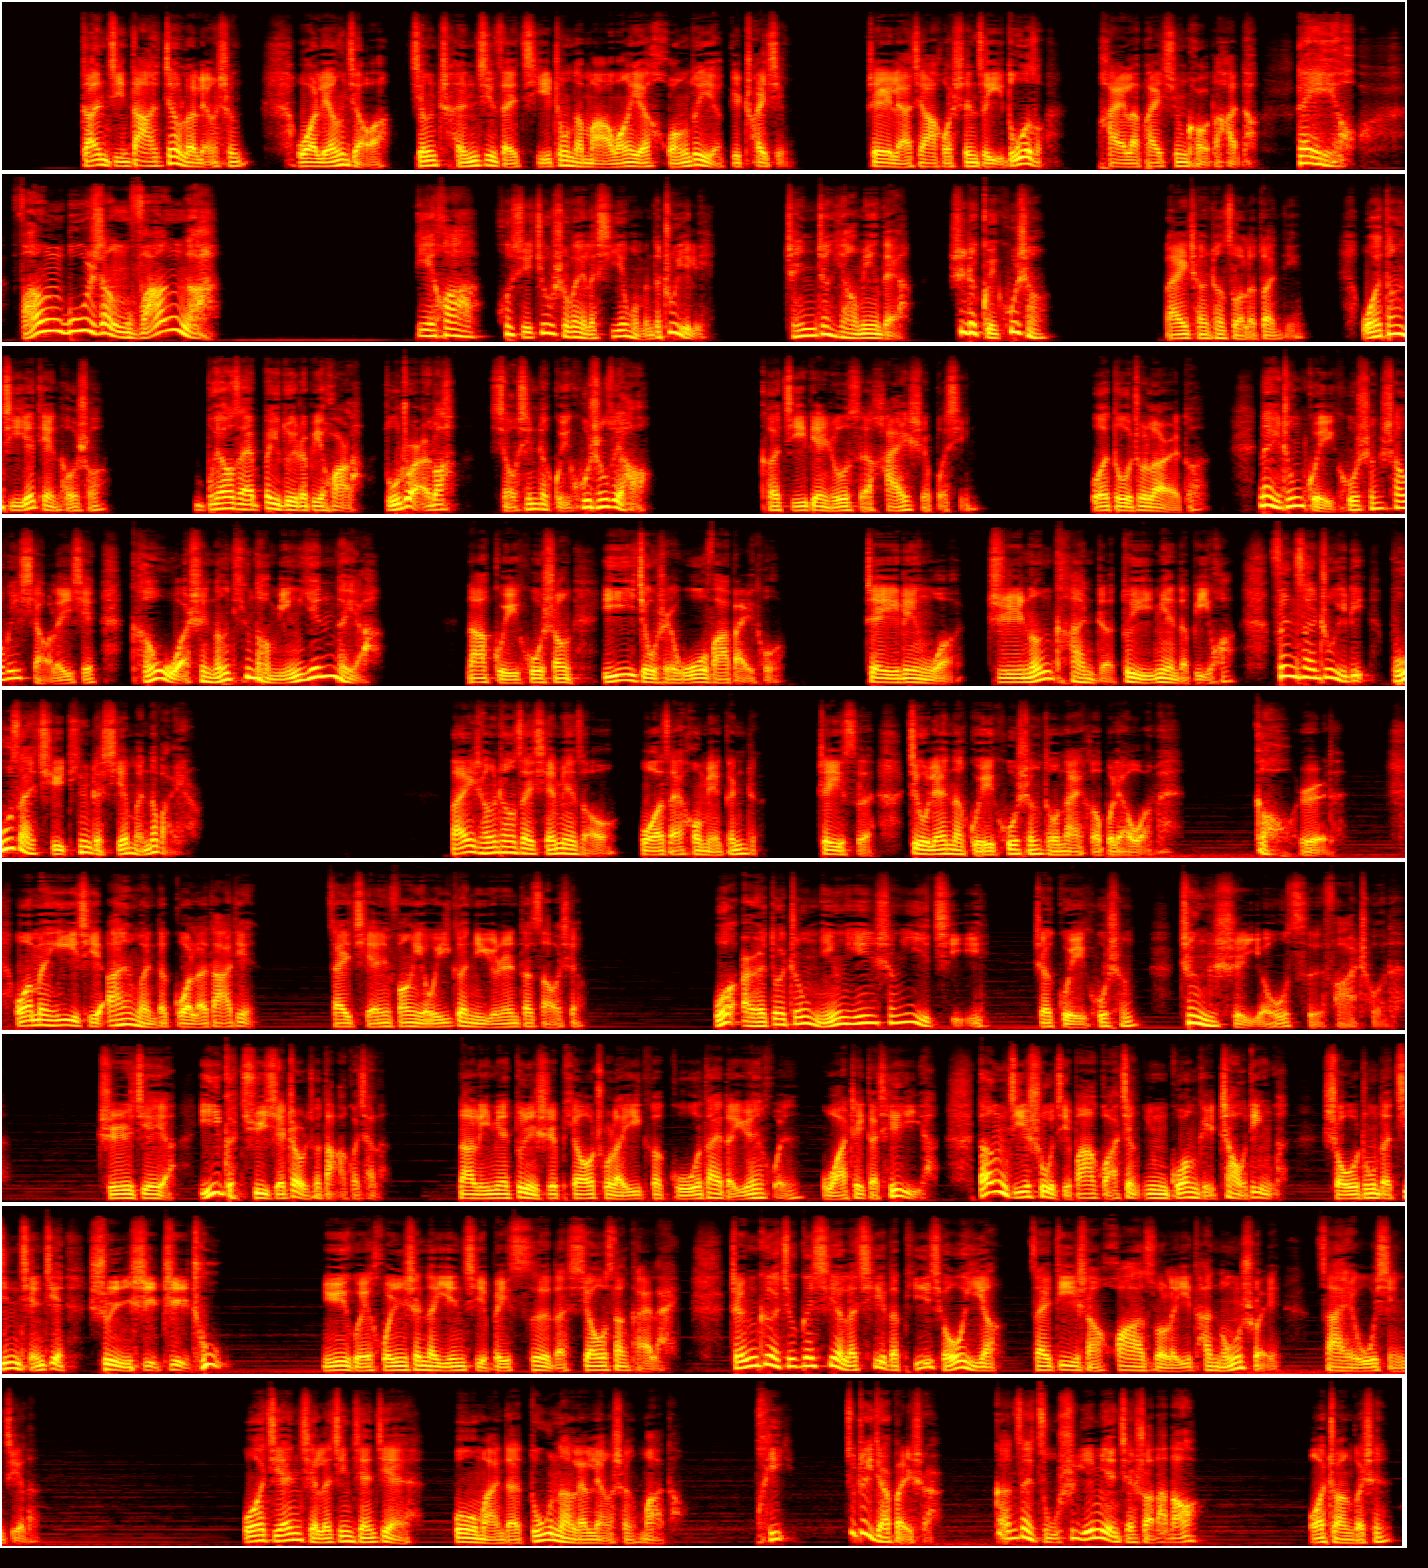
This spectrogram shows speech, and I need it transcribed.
赶紧大叫了两声，我两脚啊将沉浸在其中的马王爷、黄队爷给踹醒。这俩家伙身子一哆嗦，拍了拍胸口的喊道：“哎呦，防不胜防啊！”比划或许就是为了吸引我们的注意力，真正要命的呀是这鬼哭声。白程程做了断定，我当即也点头说：“不要再背对着壁画了，堵住耳朵，小心这鬼哭声最好。”可即便如此，还是不行。我堵住了耳朵，那种鬼哭声稍微小了一些，可我是能听到鸣音的呀。那鬼哭声依旧是无法摆脱，这令我只能看着对面的壁画，分散注意力，不再去听着邪门的玩意儿。白程程在前面走，我在后面跟着。这一次，就连那鬼哭声都奈何不了我们。狗日的！我们一起安稳的过了大殿，在前方有一个女人的造像。我耳朵中鸣音声一起，这鬼哭声正是由此发出的。直接呀，一个驱邪咒就打过去了。那里面顿时飘出了一个古代的冤魂。我这个气呀，当即竖起八卦镜，用光给照定了。手中的金钱剑顺势掷出。女鬼浑身的阴气被刺的消散开来，整个就跟泄了气的皮球一样，在地上化作了一滩脓水，再无形迹了。我捡起了金钱剑，不满的嘟囔了两声，骂道：“呸！就这点本事，敢在祖师爷面前耍大刀！”我转过身，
